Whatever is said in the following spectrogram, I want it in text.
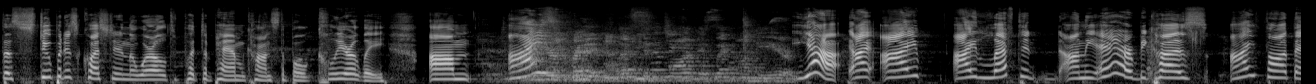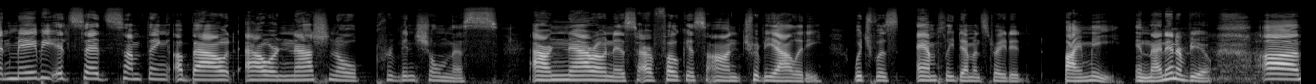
the stupidest question in the world to put to Pam Constable. Clearly, um, I. Yeah, I, I, I left it on the air because I thought that maybe it said something about our national provincialness, our narrowness, our focus on triviality, which was amply demonstrated by me in that interview. Uh,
